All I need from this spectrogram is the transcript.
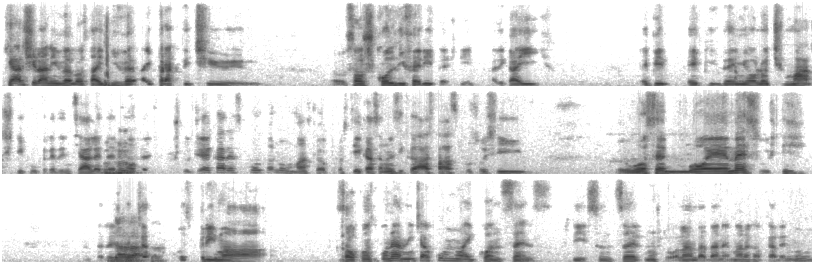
chiar și la nivelul ăsta ai, diver, ai practici uh, sau școli diferite, știi? Adică ai epi, epidemiologi mari, știi, cu credențiale de Mhm. Nobel, nu știu ce, care spun că nu, mască e o prostie, ca să nu zic că asta a spus-o și OMS-ul, știi? Înțelegi? Da, da. Deci asta a fost prima, sau cum spuneam, nici acum nu ai consens. Știi, sunt țări, nu știu, Olanda, Danemarca, care nu,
